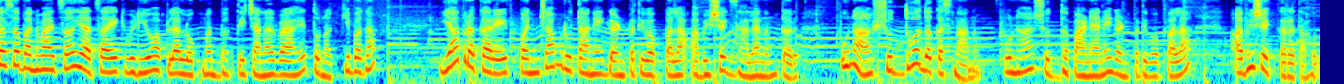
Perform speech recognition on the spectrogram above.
कसं बनवायचं याचा एक व्हिडिओ आपल्या लोकमत भक्ती चॅनलवर आहे तो नक्की बघा. या प्रकारे पंचामृताने गणपती बाप्पाला अभिषेक झाल्यानंतर पुन्हा शुद्धोदक स्नान पुन्हा शुद्ध पाण्याने गणपती बाप्पाला अभिषेक करत आहोत.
